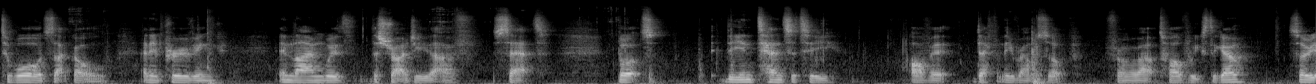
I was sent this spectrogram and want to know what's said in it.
towards that goal and improving in line with the strategy that I've set. But the intensity of it definitely ramps up from about 12 weeks to go. So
